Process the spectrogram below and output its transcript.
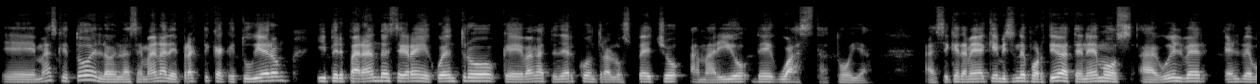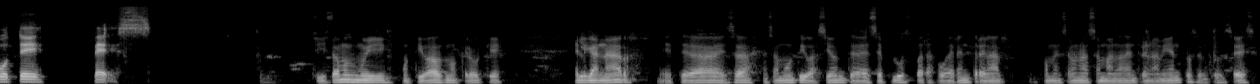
eh, más que todo en, lo, en, la semana de práctica que tuvieron y preparando este gran encuentro que van a tener contra los Pecho Amarillo de Guastatoya. Así que también aquí en Visión Deportiva tenemos a Wilber El Bebote Pérez. Sí, estamos muy motivados, ¿no? Creo que el ganar eh, te da esa, motivación, te da ese plus para poder entrenar, comenzar una semana de entrenamientos. Entonces,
